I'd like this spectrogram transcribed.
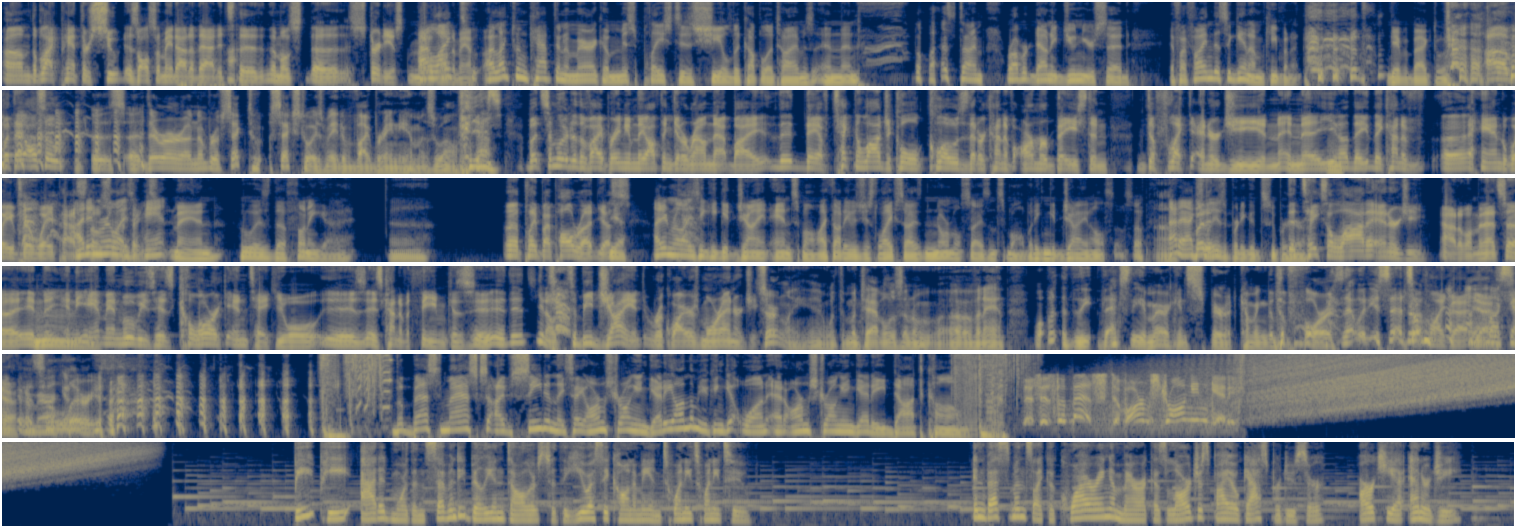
um, the Black Panther suit is also made out of that. It's the the most uh, sturdiest I metal known to man. I liked when Captain America misplaced his shield a couple of times, and then the last time Robert Downey Jr. said, "If I find this again, I'm keeping it." Gave it back to him. Uh, but they also Uh, uh, there are a number of sex, to- sex toys made of vibranium as well. Yes, but similar to the vibranium, they often get around that by they, they have technological clothes that are kind of armor based and deflect energy, and and uh, you know they they kind of uh, hand wave their way past. I didn't those sort of realize. Ant Man, who is the funny guy, uh, uh, played by Paul Rudd. Yes, yeah, I didn't realize he could get giant and small. I thought he was just life size, normal size, and small, but he can get giant also. So that actually it- is a pretty good superhero. It takes a lot of energy out of him, and that's uh, in the in the Ant Man movies. His caloric intake you will is is kind of a theme because it, it, you know to be giant requires more energy. Certainly, yeah, with the metabolism of, of an ant. What was the? That's the American spirit coming to the fore. Is that what you said? Something like that. Yes. yeah. That's hilarious. the best masks I've seen, and they say Armstrong and Getty on them. You can get one at armstrongandgetty.com. This is the best of Armstrong and Getty. BP added more than $70 billion to the U.S. economy in 2022. Investments like acquiring America's largest biogas producer, Archaea Energy,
